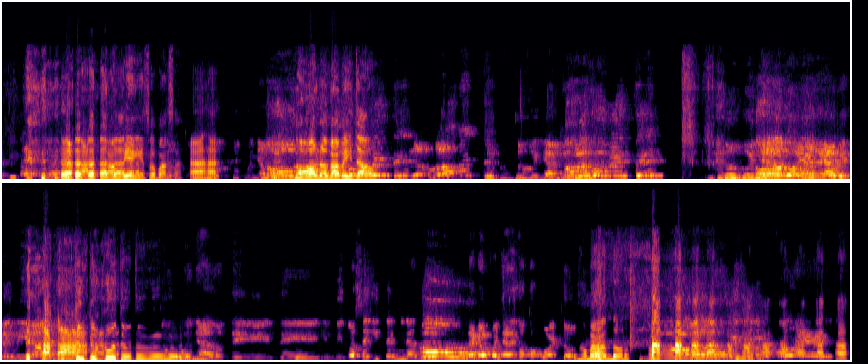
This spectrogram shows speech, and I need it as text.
invitado. también eso pasa. Ajá. Cuñado- No, no me ha pintado. Tu cuñado- ¡No lo comenté! tu cuñado, pero déjame terminar. Tú, tú, tú, tú, Tu tú. cuñado te, te invitó a seguir terminando la campaña de God of War 2. No me abandono. ¡No! No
